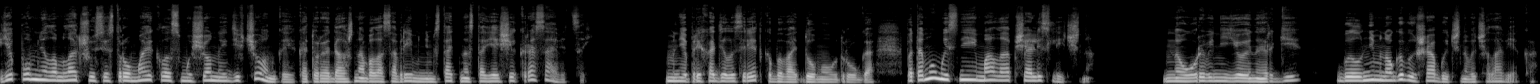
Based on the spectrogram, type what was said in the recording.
Я помнила младшую сестру Майкла смущенной девчонкой, которая должна была со временем стать настоящей красавицей. Мне приходилось редко бывать дома у друга, потому мы с ней мало общались лично но уровень ее энергии был немного выше обычного человека.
